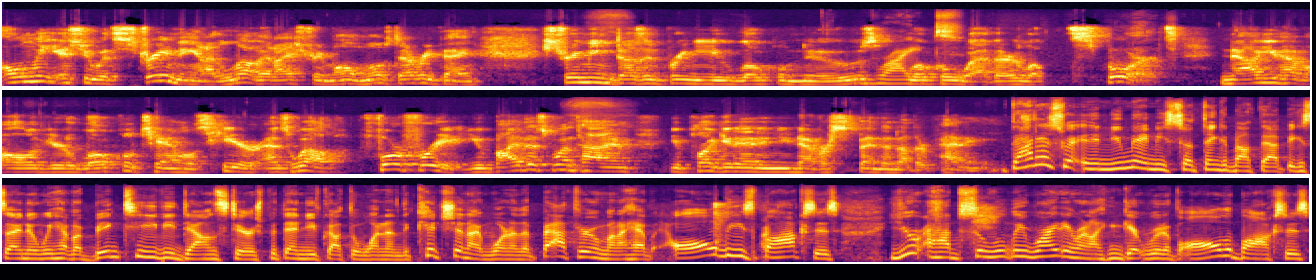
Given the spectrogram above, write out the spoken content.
only issue with streaming, and I love it, I stream almost everything, streaming doesn't bring you local news, right. local weather, local sports. Now you have all of your local channels here as well for free. You buy this one time, you plug it in, and you never spend another penny. That is right. And you made me so think about that because I know we have a big TV downstairs, but then you've got the one in the kitchen, I have one in the bathroom, and I have all these boxes. You're absolutely right, Aaron. I can get rid of all the boxes boxes,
